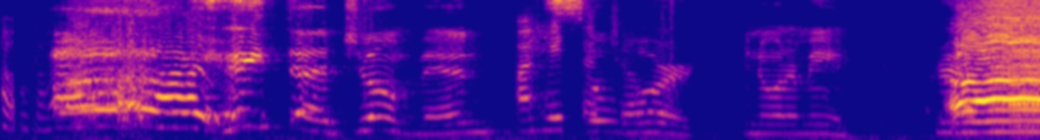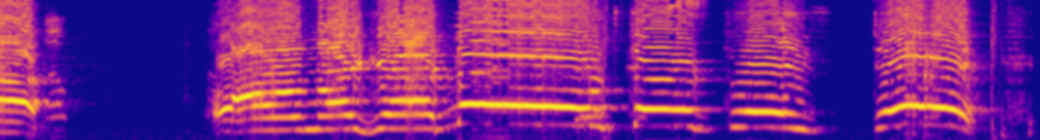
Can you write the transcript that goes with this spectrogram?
Ah, I hate that jump, man. I hate It's that so jump. hard. You know what I mean? Crap. Ah! Nope. Oh my God! No! Third place! Damn it!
